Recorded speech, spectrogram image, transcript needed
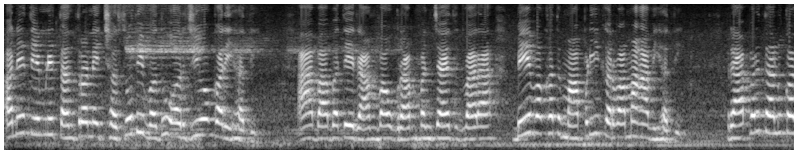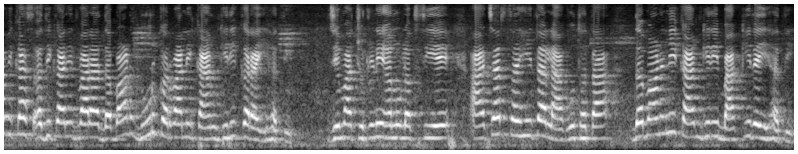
અને તેમણે તંત્રને છસોથી વધુ અરજીઓ કરી હતી. આ બાબતે રામવાવ ગ્રામ પંચાયત દ્વારા બે વખત માપણી કરવામાં આવી હતી. રાપર તાલુકા વિકાસ અધિકારી દ્વારા દબાણ દૂર કરવાની કામગીરી કરાઈ હતી, જેમાં ચૂંટણી અનુલક્ષીએ આચારસંહિતા લાગુ થતાં દબાણની કામગીરી બાકી રહી હતી.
